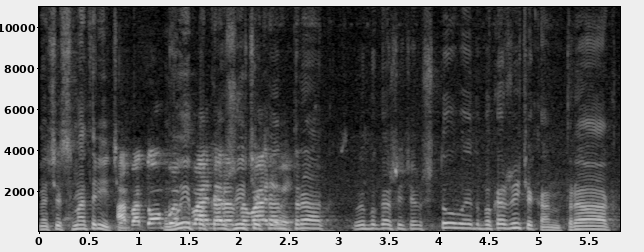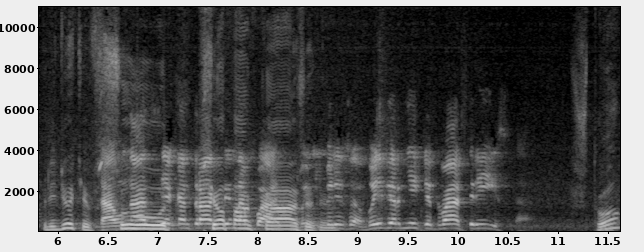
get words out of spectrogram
Значит, смотрите, А потом вы покажите контракт, вы покажите, что вы это, покажите контракт, придете в Да суд, у нас все контракты все. Вы, покажете. не переживайте. Вы верните 2 300. Что?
